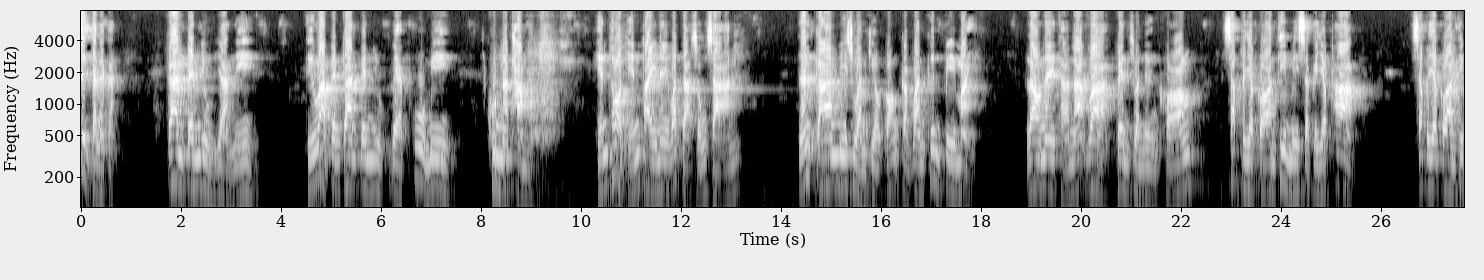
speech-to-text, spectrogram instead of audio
ซึ่งกันและกัน การเป็นอยู่อย่างนี้ ถือว่าเป็นการเป็นอยู่แบบผู้มีคุณธรรม เห็นโทษเห็นภัยในวัฏสงสาร นั้นการมีส่วนเกี่ยวข้องกับวันขึ้นปีใหม่ เราในฐานะว่าเป็นส่วนหนึ่งของทรัพยากรที่มีศักยภาพ ทรัพยากรที่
